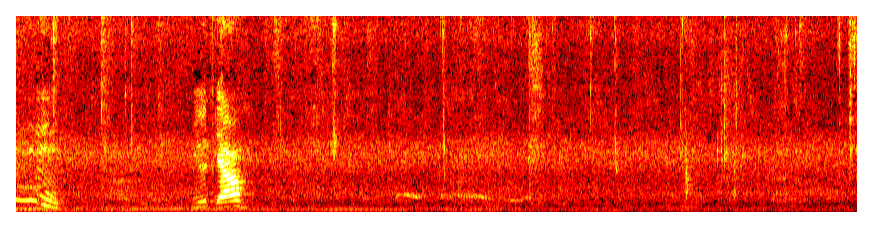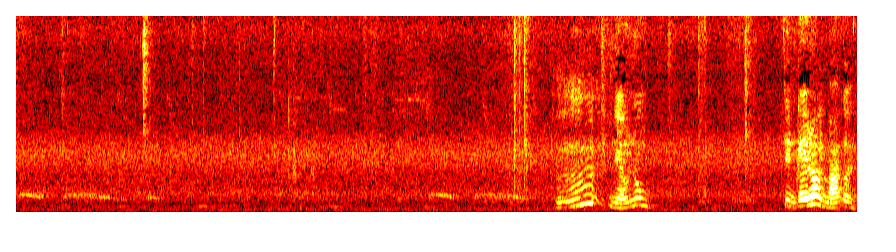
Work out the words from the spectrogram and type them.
อืมยืดยาว อืม เหนียวนุ่มติ่งไก่ร่อยมากเลย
